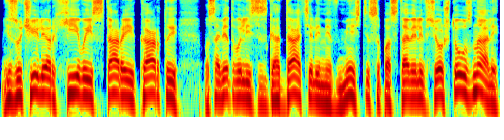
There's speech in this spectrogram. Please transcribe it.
изучили архивы и старые карты, посоветовались с гадателями, вместе сопоставили все, что узнали.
